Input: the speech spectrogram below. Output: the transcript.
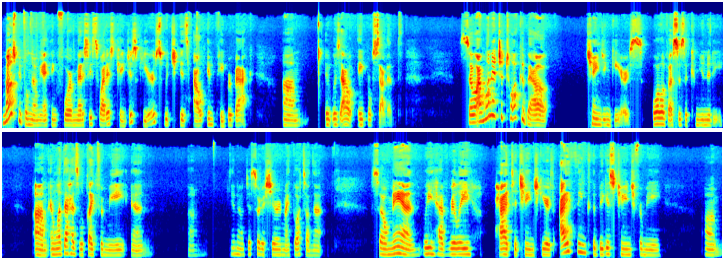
most people know me, I think, for Merci Suarez Changes Gears, which is out in paperback. Um, it was out April seventh. So I wanted to talk about changing gears, all of us as a community um, and what that has looked like for me, and um, you know, just sort of sharing my thoughts on that. So, man, we have really had to change gears. I think the biggest change for me, um,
